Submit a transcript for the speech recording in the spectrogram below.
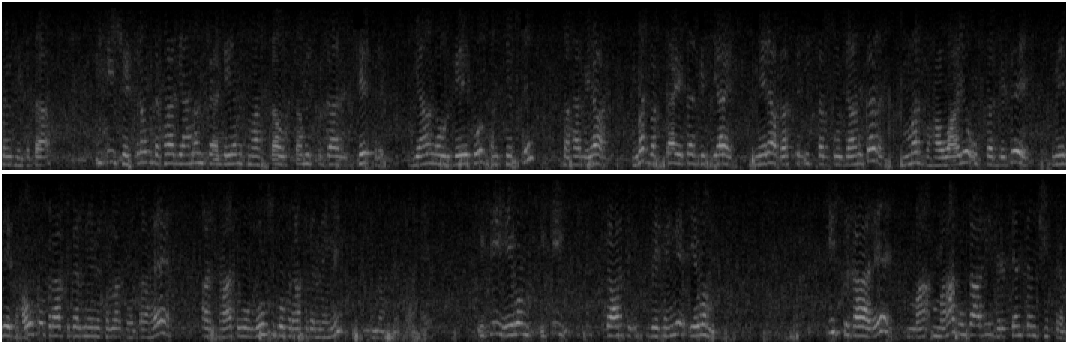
संक्षेपता। इसी क्षेत्र तथा ज्ञानम क्या ज्ञम उत्तम इस प्रकार क्षेत्र, ज्ञान और ज्ञ को संक्षेप से कहा गया। मत भक्ता एक विद्या मेरा भक्त इस सबको जानकर मत भावायो उत्पद्य मेरे भाव को प्राप्त करने में समर्थ होता है, अर्थात वो मोक्ष को प्राप्त करने में समर्थ होता है। इसी एवं, इसी देखेंगे, एवं इस प्रकार महाभूतादि धृत्यंतम क्षेत्र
